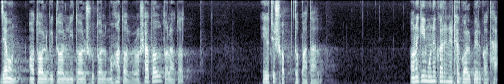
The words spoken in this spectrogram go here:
যেমন অতল, বিতল, নিতল, সুতল, মহাতল, রসাতল, তলাতল। এই হচ্ছে সপ্ত পাতাল অনেকেই মনে করেন এটা গল্পের কথা।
